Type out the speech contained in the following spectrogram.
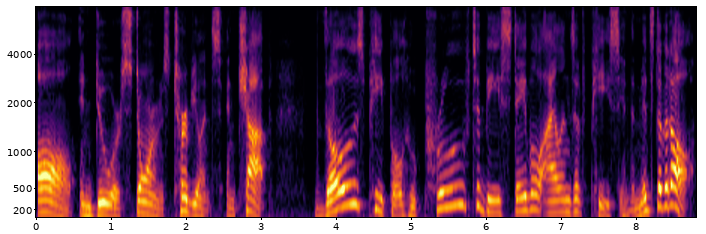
all endure storms, turbulence, and chop. Those people who prove to be stable islands of peace in the midst of it all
